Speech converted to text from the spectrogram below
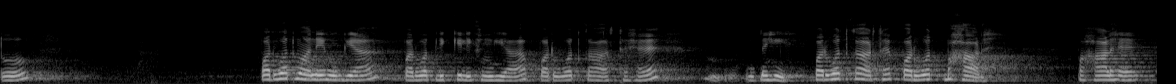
तो पर्वत माने हो गया, पर्वत लिख के लिखेंगे आप, पर्वत का अर्थ है, नहीं, पर्वत का अर्थ है पर्वत पहाड़ पहाड़ है।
